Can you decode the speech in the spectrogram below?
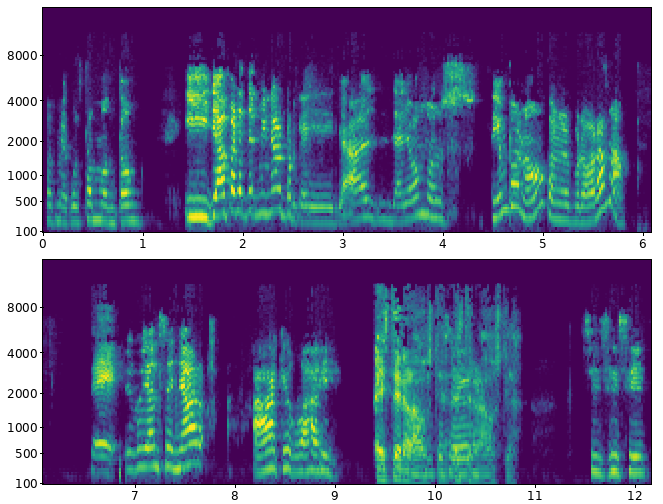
Pues me gusta un montón. Y ya para terminar, porque ya, ya llevamos tiempo, ¿no? Con el programa. Sí. Yo os voy a enseñar. Ah, qué guay. Este era la hostia, este era la hostia. Sí, sí, sí.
